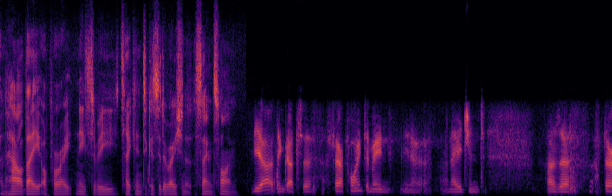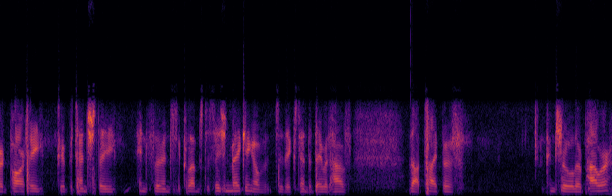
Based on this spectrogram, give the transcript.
and how they operate needs to be taken into consideration at the same time. Yeah, I think that's a fair point. I mean, you know, an agent as a, a third party could potentially influence the club's decision making to the extent that they would have that type of control or power.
